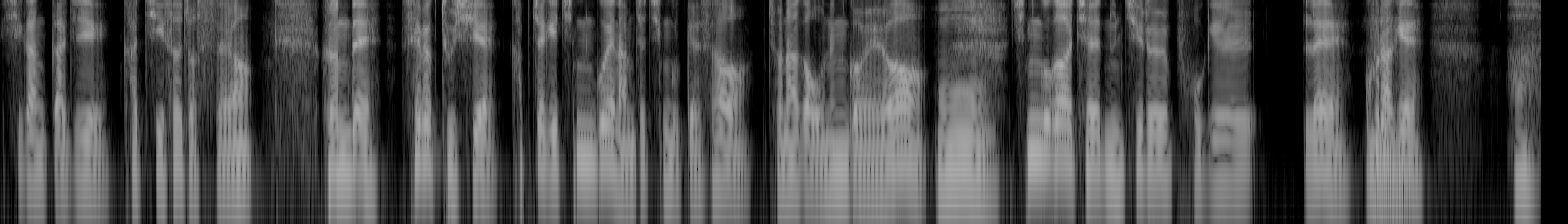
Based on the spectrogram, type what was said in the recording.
시간까지 같이 있어줬어요. 그런데 새벽 2시에 갑자기 친구의 남자친구께서 전화가 오는 거예요. 오. 친구가 제 눈치를 보길래 쿨하게 아,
